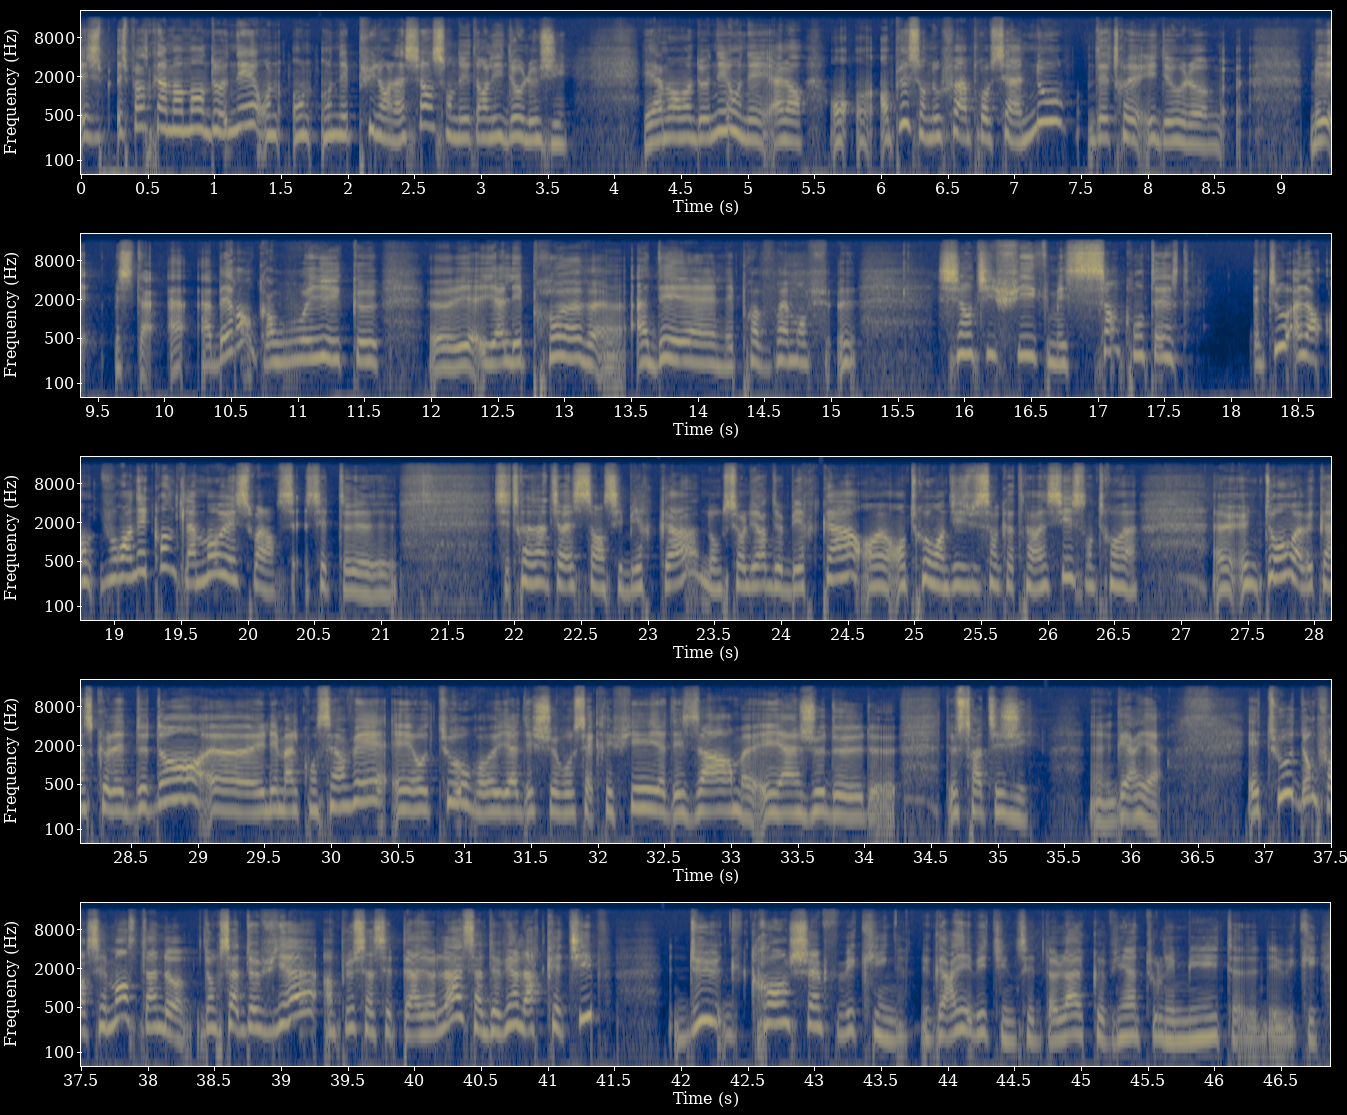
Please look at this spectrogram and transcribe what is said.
Je, pense qu'à un moment donné, on n'est plus dans la science, on est dans l'idéologie. Et à un moment donné, on est alors en plus on nous fait un procès à nous d'être idéologues. Mais, c'est aberrant quand vous voyez que il euh, y, a les preuves ADN, les preuves vraiment euh, scientifiques, mais sans contexte. Et tout. Alors, vous vous rendez compte la mauvaise foi. Euh, c'est très intéressant, c'est Birka. Donc sur l'île de Birka, on, trouve en 1886, on trouve une tombe avec un squelette dedans. il est mal conservé et autour il y a des chevaux sacrifiés, il y a des armes et un jeu de stratégie guerrière et tout. Donc forcément, c'est un homme. Donc ça devient, en plus à cette période-là, ça devient l'archétype du grand chef viking, du guerrier viking. C'est de là que viennent tous les mythes des vikings.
